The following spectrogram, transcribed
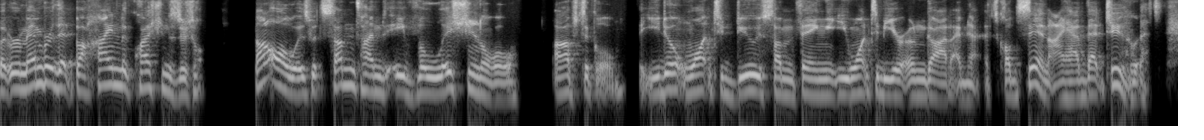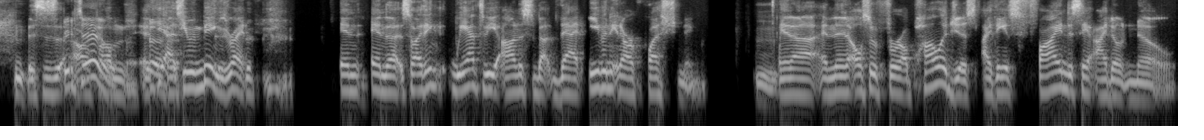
but remember that behind the questions, there's not always, but sometimes a volitional obstacle that you don't want to do something you want to be your own god. I'm not it's called sin. I have that too. This is our problem. Yeah as human beings right. And and uh, so i think we have to be honest about that even in our questioning. Mm. and uh, and then also for apologists i think it's fine to say i don't know.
